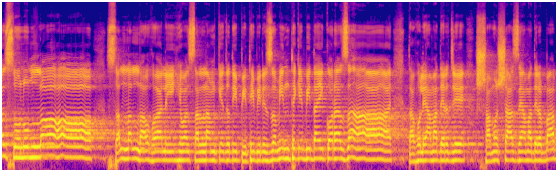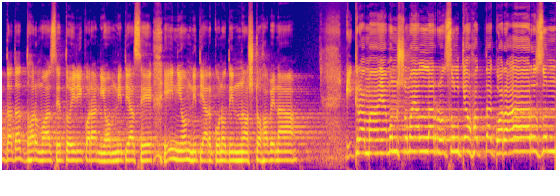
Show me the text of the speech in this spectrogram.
রসুল্লাহ সাল্লাহ আলহি ওয়াসাল্লামকে যদি পৃথিবীর জমিন থেকে বিদায় করা যায়, তাহলে আমাদের যে সমস্যা আছে, আমাদের বাপ দাদার ধর্ম আছে, তৈরি করা নিয়ম নীতি আছে, এই নিয়ম নীতি আর কোনো দিন নষ্ট হবে না। ইকরামা এমন সময় আল্লাহর রসুলকে হত্যা করার জন্য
